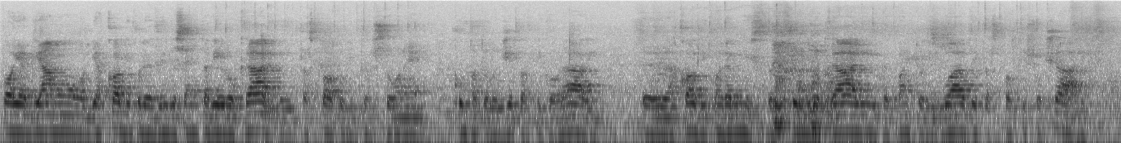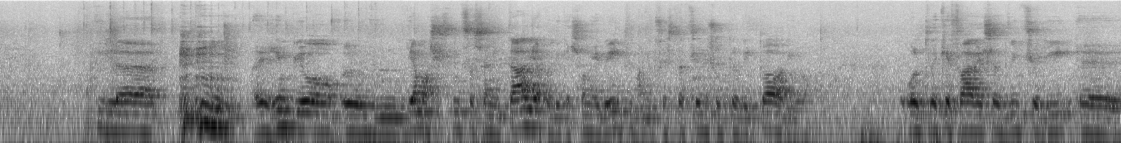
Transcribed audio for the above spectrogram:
poi abbiamo gli accordi con le aziende sanitarie locali per il trasporto di persone con patologie particolari, eh, accordi con le amministrazioni locali per quanto riguarda i trasporti sociali. Il, ad esempio ehm, diamo assistenza sanitaria a quelli che sono eventi, manifestazioni sul territorio, oltre che fare servizio di eh,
